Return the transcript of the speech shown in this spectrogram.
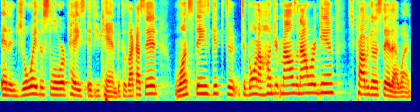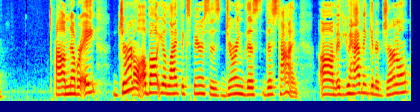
and enjoy the slower pace if you can. Because, like I said, once things get to, to going 100 miles an hour again, it's probably going to stay that way. Um, number eight, journal about your life experiences during this this time. Um, if you haven't, get a journal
